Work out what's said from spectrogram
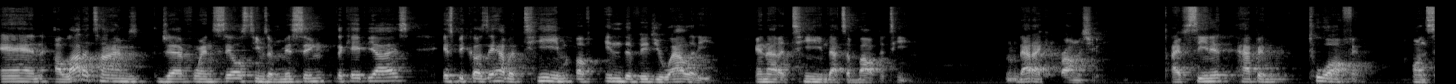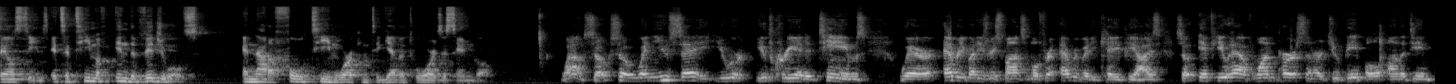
And a lot of times, Jeff, when sales teams are missing the KPIs, it's because they have a team of individuality and not a team that's about the team. Hmm. That I can promise you. I've seen it happen too often on sales teams. It's a team of individuals and not a full team working together towards the same goal. Wow. So so when you say you were you've created teams where everybody's responsible for everybody KPIs. So if you have one person or two people on the team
